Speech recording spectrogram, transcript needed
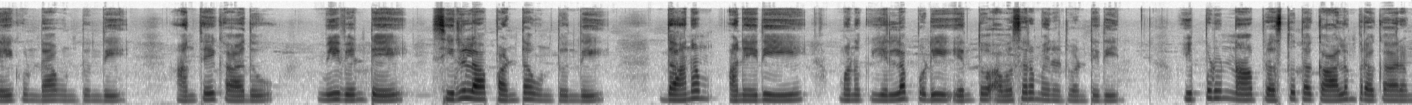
లేకుండా ఉంటుంది. అంతేకాదు మీ వెంటే సిరుల పంట ఉంటుంది. దానం అనేది మనకు ఎల్లప్పుడూ ఎంతో అవసరమైనటువంటిది. ఇప్పుడున్న ప్రస్తుత కాలం ప్రకారం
